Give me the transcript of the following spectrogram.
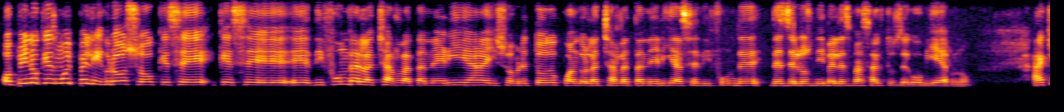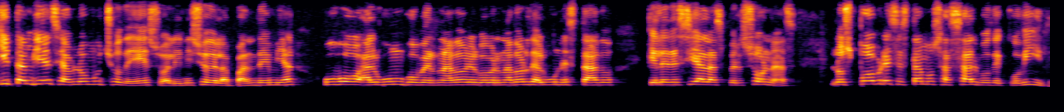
Opino que es muy peligroso que se, que se eh, difunda la charlatanería y sobre todo cuando la charlatanería se difunde desde los niveles más altos de gobierno. Aquí también se habló mucho de eso al inicio de la pandemia hubo algún gobernador, el gobernador de algún estado, que le decía a las personas, los pobres estamos a salvo de COVID,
